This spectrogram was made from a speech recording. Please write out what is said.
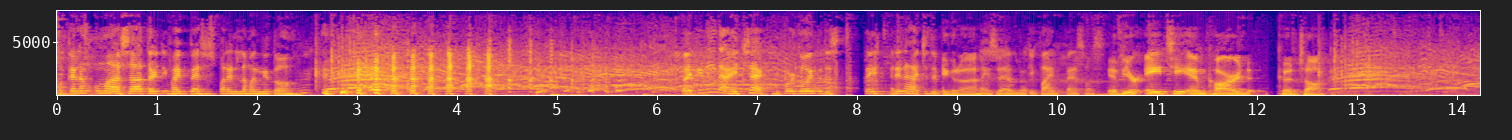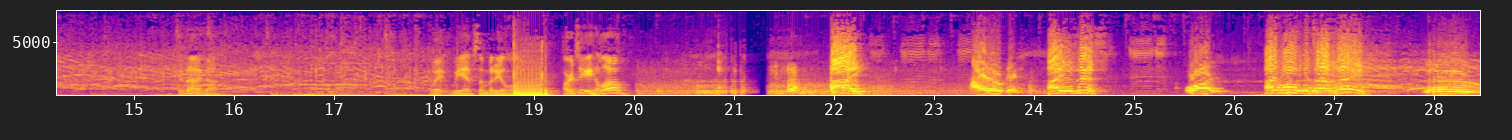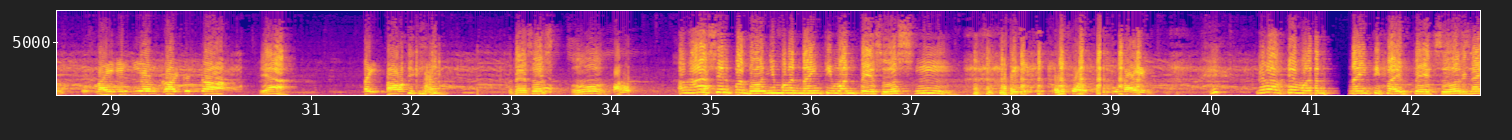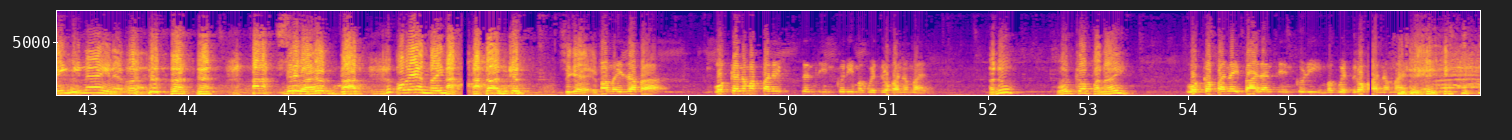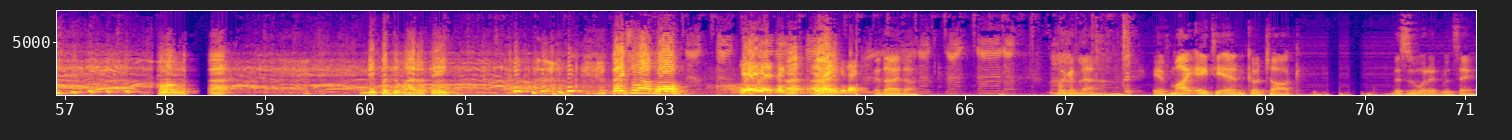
Huwag ka lang umasa, 35 pesos pa rin laman nito. like kanina, I checked before going to the station. I didn't have to do ah. my sweldo, 35 pesos. If your ATM card could talk. Ito, ito. Wait, we have somebody online. RT, hello? Hi. Hi, Logan. Hi, who's this? Wall. Hi, Wall. What's up, buddy? Yo, if my ATM card could talk. Yeah. Wait, bawat Pesos? Oo. Ang hassle pa doon, yung mga 91 pesos. Hmm. 95. Di ba may mga 95 pesos? 99 Di ba? Okay, 90. Daan ka. Sige. Mama, isa pa. Huwag ka naman panay balance inquiry, mag-withdraw ka naman. Ano? Huwag ka panay. Huwag ka panay balance inquiry, mag-withdraw ka naman. Oo nga. Hindi pa dumarating. Thanks a lot, Wall. Yeah, yeah. Thank you. Uh, Good night, alright. good night. Ito, ito. Maganda. If my ATM could talk, this is what it would say.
